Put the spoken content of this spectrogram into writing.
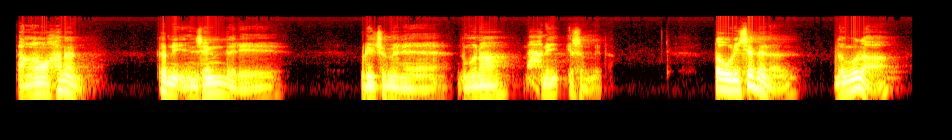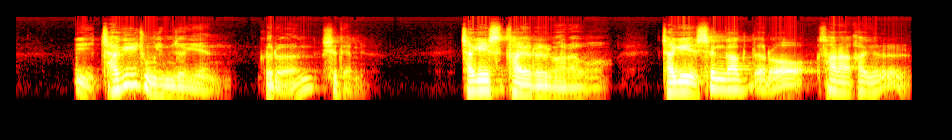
방황하는 그런 인생들이 우리 주변에 너무나 많이 있습니다. 또 우리 세대는 너무나 이 자기 중심적인 그런 시대입니다. 자기 스타일을 말하고 자기 생각대로 살아가기를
